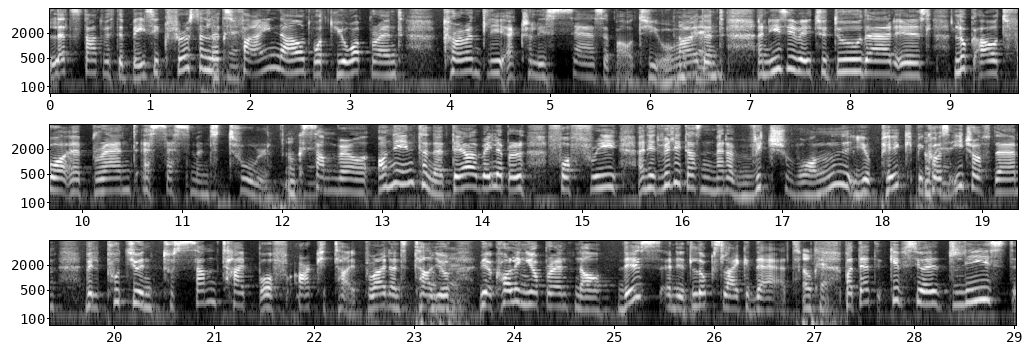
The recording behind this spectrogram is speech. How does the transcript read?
let's start with the basic first, and let's okay. find out what your brand currently actually says about you, right? Okay. And an easy way to do that is look out for a brand assessment tool okay. somewhere on the internet. They are available for free, and it really doesn't matter which one you pick because each of them will put you into some type of archetype, right? And tell okay. you, we are calling your brand now this, and it looks like that. Okay. But that gives you at least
